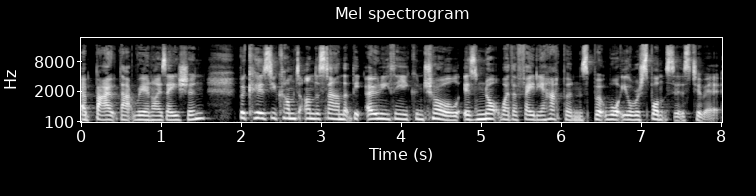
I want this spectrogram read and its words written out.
about that realization because you come to understand that the only thing you control is not whether failure happens, but what your response is to it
